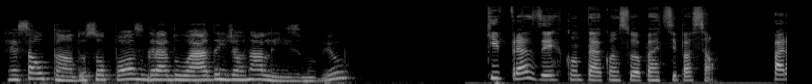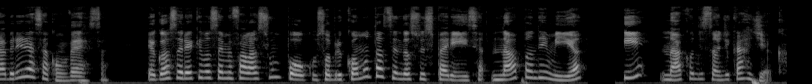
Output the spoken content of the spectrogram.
Ressaltando, eu sou pós-graduada em jornalismo, viu? Que prazer contar com a sua participação. Para abrir essa conversa, eu gostaria que você me falasse um pouco sobre como está sendo a sua experiência na pandemia e na condição de cardíaca.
